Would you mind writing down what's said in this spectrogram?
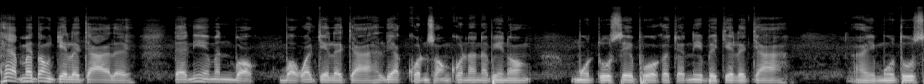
แทบไม่ต้องเจรจาเลย แต่นี่มันบอกบอกว่าเจรจาเรียกคนสองคนนั้นนะพี่น้อง มูตูเซโพกับจอนนี่ไปเจรจาไอ้มูตูเซ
